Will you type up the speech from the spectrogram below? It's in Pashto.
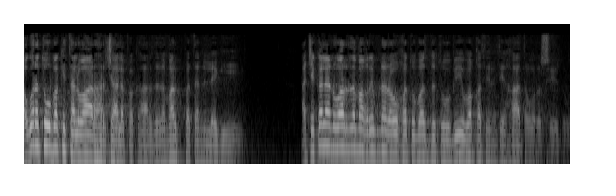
وګوره توبه کې تلوار هر چاله پکار ده د مرګ پته نه لګي اچکل انور د مغرب نه روخت بس د توبې وقت انتها ته ورسېدو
